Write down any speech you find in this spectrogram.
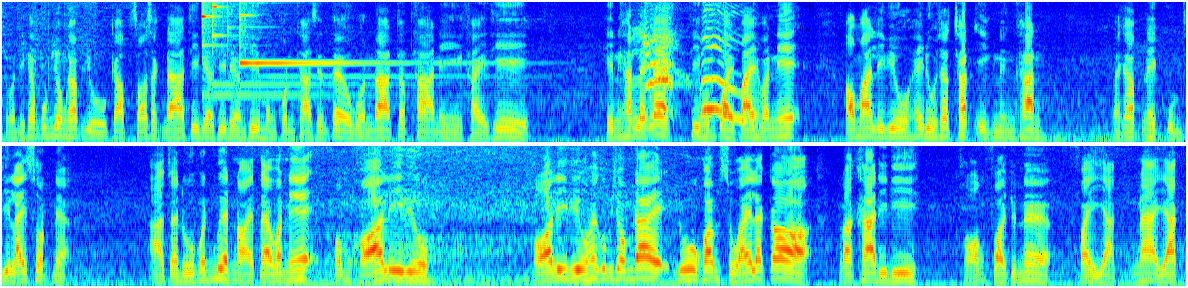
สวัสดีครับคุณผู้ชมครับ อยู่กับสอสักดาที่เดียวที่เดิมที่มงคลคาร์เซ็นเตอร์อุบลราชธานีใครที่ เห็นคันแรก ๆ ที่ผมปล่อยไปวันนี้เอามารีวิวให้ดูชัดๆอีกหนึ่งคันนะครับในกลุ่มที่ไลฟ์สดเนี่ยอาจจะดูมืดๆหน่อย แต่วันนี้ผมขอรีวิว ขอรีวิวให้คุณผู้ชมได้ดูความสวยแล้วก็ราคาดีๆของ Fortuner ไฟหยักหน้ายักษ์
